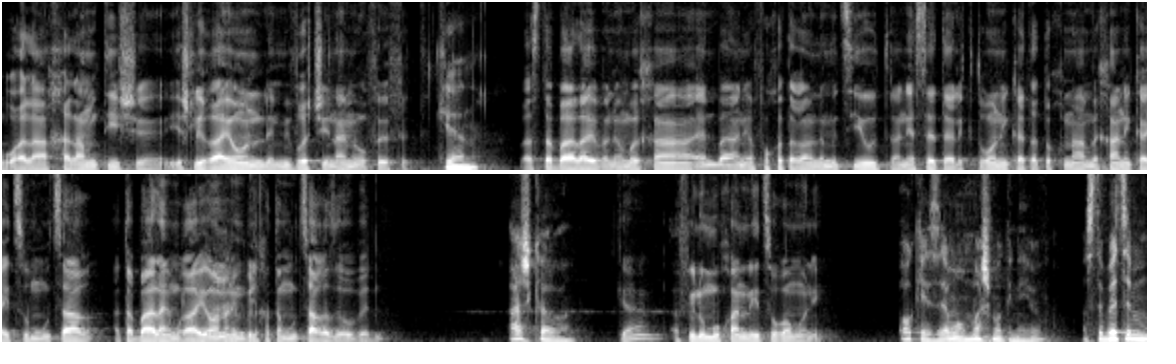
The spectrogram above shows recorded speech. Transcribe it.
וואלה, חלמתי שיש לי רעיון למברשת שיניים מעופפת. כן. ואז אתה בא אליי ואני אומר לך, אין בעיה, אני אהפוך את הרעיון למציאות, אני אעשה את האלקטרוניקה, את התוכנה, המכניקה, עיצוב מוצר. אתה בא אליי עם רעיון, אני מביא לך את המוצר הזה עובד. אשכרה. כן, אפילו מוכן לייצור המוני. אוקיי, זה ממש מגניב. אז אתם בעצם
